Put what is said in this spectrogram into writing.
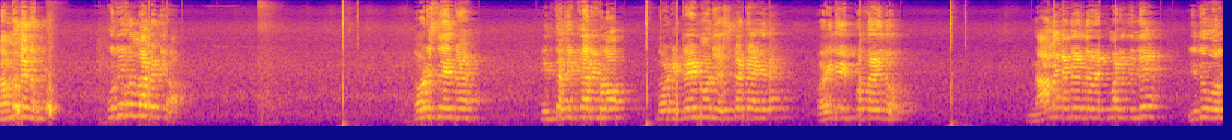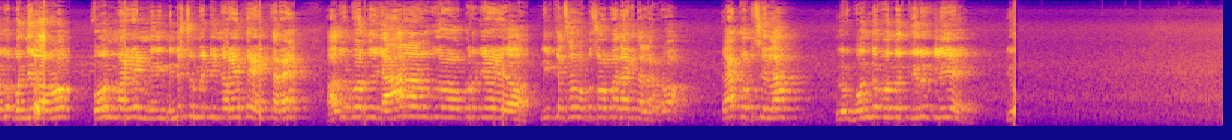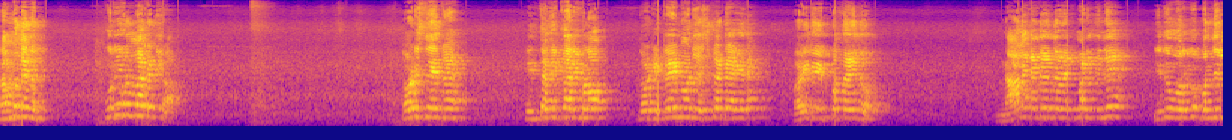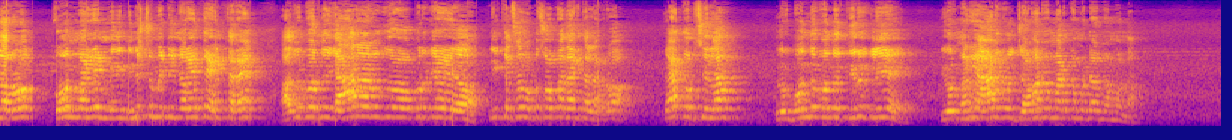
ನಮ್ಮದೇನು ಕುರಿಗಳು ಮಾಡಿಲ್ಲ ನೋಡಿ ಸ್ನೇಹಿತರೆ, ಇಂಥ ಅಧಿಕಾರಿಗಳು ನೋಡಿ ಟ್ರೈನ್ ನೋಡಿ, ಎಷ್ಟು ಗಂಟೆ ಆಗಿದೆ? ಐದು ಇಪ್ಪತ್ತೈದು. ನಾಲ್ಕು ಗಂಟೆಯಿಂದ ವೇಟ್ ಮಾಡಿದ್ದೀನಿ. ಇದುವರೆಗೂ ಬಂದಿಲ್ಲ ಅವರು. ಫೋನ್ ಮಾಡಿ ಮಿನಿಸ್ಟರ್ ಮೀಟಿಂಗ್ ಅಲ್ಲಿ ಅಂತ ಹೇಳ್ತಾರೆ. ಅದ್ರ ಬಂದು ಯಾರು ಒಬ್ಬರಿಗೆ ಈ ಕೆಲಸ ಒಪ್ಪಿಸೋದಾಗಿತ್ತಲ್ಲ ಅವರು? ಯಾಕೆ ಒಪ್ಪಿಸಿಲ್ಲ ಇವ್ರು ಬಂದು ಬಂದು ತಿರುಗ್ಲಿ. ನಮ್ಮದೇನು ಕುರಿಗಳು ಮಾಡಿಲ್ಲ ನೋಡಿ ಸ್ನೇಹಿತರೆ, ಇಂಥ ಅಧಿಕಾರಿಗಳು, ನೋಡಿ ಟ್ರೈನ್ ನೋಡಿ, ಎಷ್ಟು ಗಂಟೆ ಆಗಿದೆ? ಐದು ಇಪ್ಪತ್ತೈದು. ನಾಲ್ಕು ಗಂಟೆಯಿಂದ ವೇಟ್ ಮಾಡಿದ್ದೀನಿ. ಇದುವರೆಗೂ ಬಂದಿಲ್ಲ ಅವರು. ಫೋನ್ ಮಾಡಿ ಮಿನಿಸ್ಟರ್ ಮೀಟಿಂಗ್ ಅಲ್ಲಿ ಅಂತ ಹೇಳ್ತಾರೆ. ಅದ್ರ ಬದಲು ಯಾರು ಒಬ್ಬರಿಗೆ ಈ ಕೆಲಸ ಒಪ್ಪಿಸೋದಾಗಿತ್ತಲ್ಲ ಅವರು ಯಾಕೆ ಒಪ್ಪಿಸಿಲ್ಲ ಇವ್ರು ಬಂದು ಬಂದು ತಿರುಗ್ಲಿ, ಇವ್ರ ಮನೆ ಆಳುಗಳು ಜವಾನ ಮಾಡ್ಕೊಂಡ್ಬಿಟ್ಟಾರೆ ನಮ್ಮನ್ನ.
